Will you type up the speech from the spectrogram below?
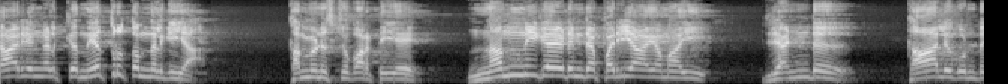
കാര്യങ്ങൾക്ക് നേതൃത്വം നൽകിയ കമ്മ്യൂണിസ്റ്റ് പാർട്ടിയെ നന്ദികേടിന്റെ പര്യായമായി രണ്ട് കാലുകൊണ്ട്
